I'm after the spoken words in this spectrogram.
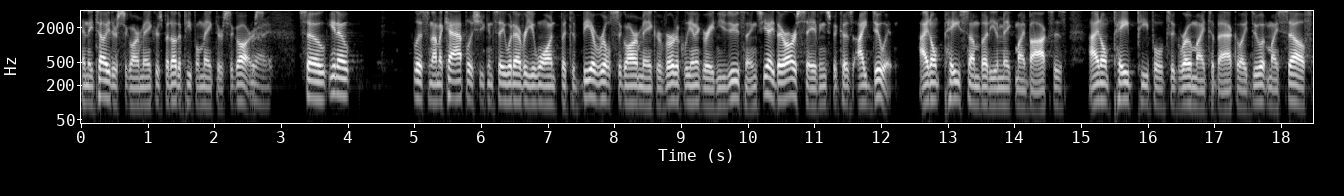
And they tell you they're cigar makers, but other people make their cigars. Right. So, you know, listen, I'm a capitalist. You can say whatever you want, but to be a real cigar maker, vertically integrated, and you do things, yeah, there are savings because I do it. I don't pay somebody to make my boxes. I don't pay people to grow my tobacco. I do it myself.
